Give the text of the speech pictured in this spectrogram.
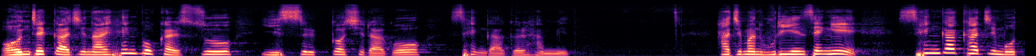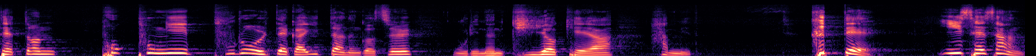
언제까지나 행복할 수 있을 것이라고 생각을 합니다. 하지만 우리 인생이 생각하지 못했던 폭풍이 불어올 때가 있다는 것을 우리는 기억해야 합니다. 그때 이 세상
